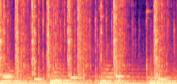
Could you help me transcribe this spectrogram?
Música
